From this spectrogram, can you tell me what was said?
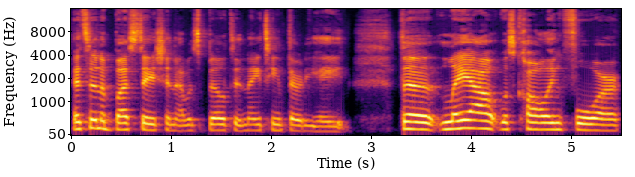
It's in a bus station that was built in 1938. The layout was calling for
